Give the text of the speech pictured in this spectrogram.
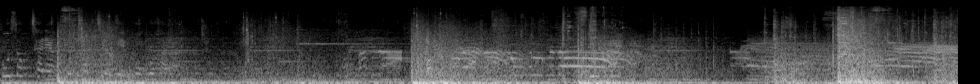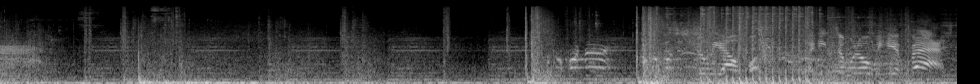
후속 차량 도착 지역에 보고하라. This is Billy Alpha. I need someone over here fast.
